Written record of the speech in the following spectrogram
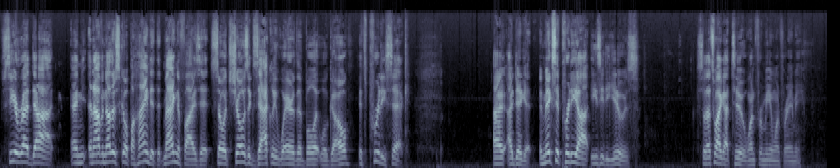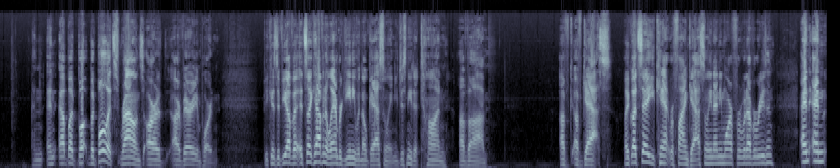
see a red dot and and I have another scope behind it that magnifies it so it shows exactly where the bullet will go. It's pretty sick I, I dig it. It makes it pretty uh, easy to use. So that's why I got two, one for me and one for Amy. And and uh, but but but bullets rounds are are very important because if you have a, it's like having a Lamborghini with no gasoline. You just need a ton of uh, of of gas. Like let's say you can't refine gasoline anymore for whatever reason. And and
